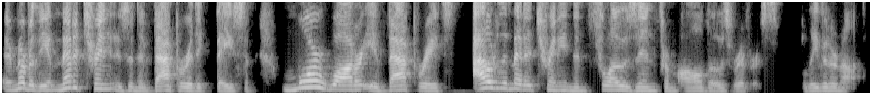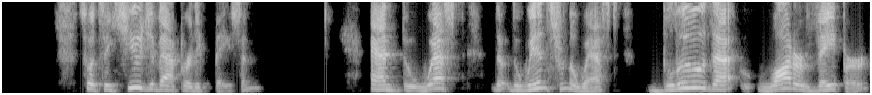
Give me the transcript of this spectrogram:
and remember, the Mediterranean is an evaporitic basin. More water evaporates out of the Mediterranean than flows in from all those rivers, believe it or not. So it's a huge evaporitic basin and the west, the, the winds from the west blew that water vapor,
